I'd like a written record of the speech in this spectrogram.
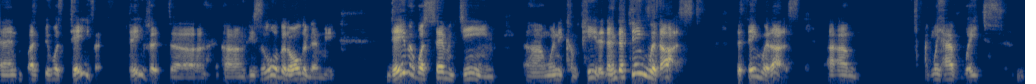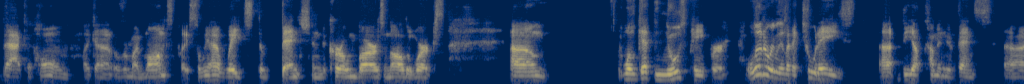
And but it was David. David, uh, uh, he's a little bit older than me, David was 17 uh, when he competed. And the thing with us, the thing with us, um, we have weights back at home, like uh, over my mom's place. So we have weights, the bench and the curling bars and all the works. Um, we'll get the newspaper literally like two days, uh, the upcoming events, uh,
